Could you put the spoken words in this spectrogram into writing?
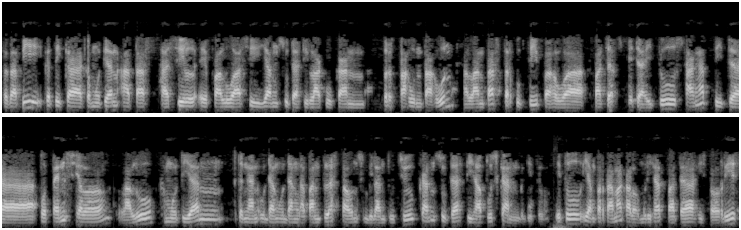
Tetapi ketika kemudian atas hasil evaluasi yang sudah dilakukan bertahun-tahun, lantas terbukti bahwa pajak sepeda itu sangat tidak potensial. Lalu kemudian dengan Undang-Undang 18 tahun 97 kan sudah dihapuskan begitu. Itu yang pertama kalau melihat pada historis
